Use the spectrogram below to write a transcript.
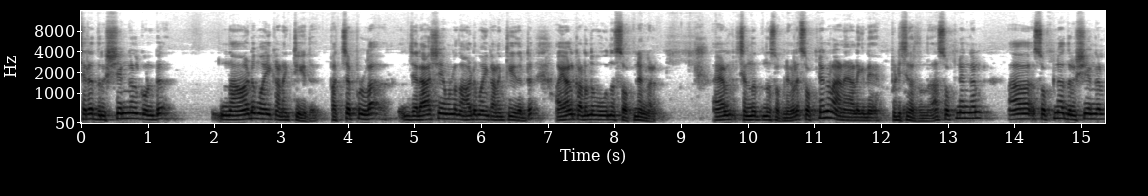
ചില ദൃശ്യങ്ങൾ കൊണ്ട് നാടുമായി കണക്ട് ചെയ്ത് പച്ചപ്പുള്ള ജലാശയമുള്ള നാടുമായി കണക്ട് ചെയ്തിട്ട് അയാൾ കടന്നു പോകുന്ന സ്വപ്നങ്ങൾ. അയാൾ ചെന്നെത്തുന്ന സ്വപ്നങ്ങൾ സ്വപ്നങ്ങളാണ് അയാളിങ്ങനെ പിടിച്ചു നിർത്തുന്നത്. ആ സ്വപ്നങ്ങൾ ആ സ്വപ്ന ദൃശ്യങ്ങൾ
